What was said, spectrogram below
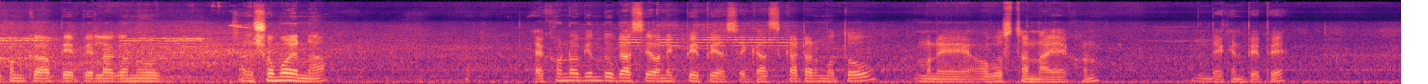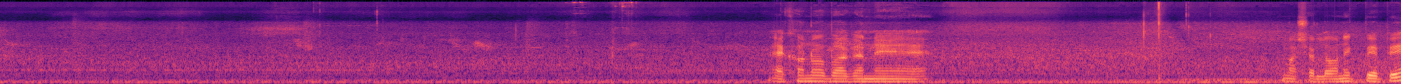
এখনকার পেঁপে লাগানোর সময় না, এখনও কিন্তু গাছে অনেক পেঁপে আছে। গাছ কাটার মতো মানে অবস্থা নাই এখন। দেখেন পেঁপে। এখনও বাগানে মাসাল্লাহ অনেক পেঁপে।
